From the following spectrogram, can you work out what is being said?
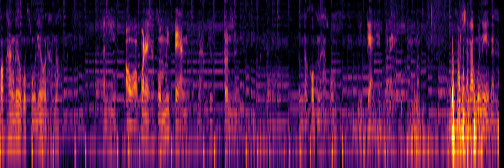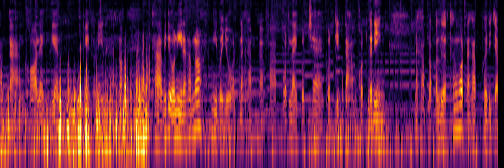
บ่พังเร็วบ่ฟูเร็วนะครับเนาะอันนี้เอาออกบ่ได้ครับ ผมมีแตนนะครับยู่ต้นนึงต้นตะครบนะครับ ผมมีแตนเฮ็ดได้นะครับสำหรับวันนี้นะครับกะขอแลกเปลี่ยนเพียงเท่านี้นะครับเนาะถ้าวิดีโอนี้นะครับเนาะมีประโยชน์นะครับก็ฝากกดไลค์กดแชร์ กดติดตามกดกระดิ่ง นะครับ เราก็เลือกทั้งหมดนะครับ เพื่อที่จะ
